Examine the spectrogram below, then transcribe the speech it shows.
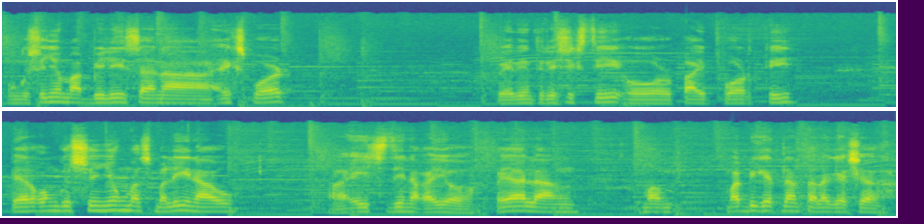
Kung gusto niyo mabilisan na export, pwedeng 360 or 540. Pero kung gusto niyo mas malinaw, ah, HD na kayo. Kaya lang, ma- mabigat lang talaga siya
